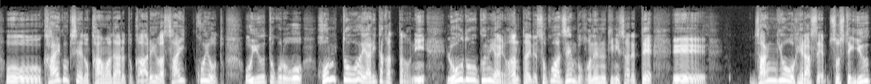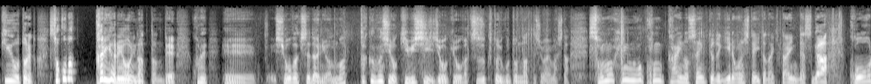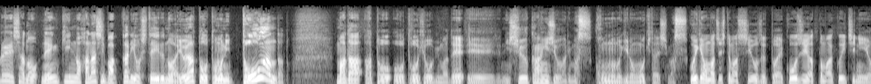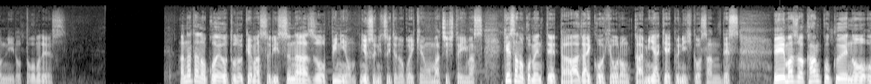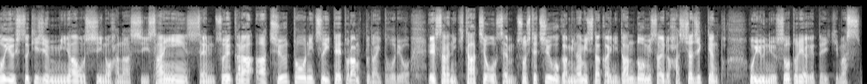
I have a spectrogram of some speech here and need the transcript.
介護規制の緩和であるとか、あるいは再雇用というところを本当はやりたかったのに、労働組合の反対でそこは全部骨抜きにされて、えー、残業を減らせ、そして有給を取れと、そこばっかりやるようになったんで、これ、えー、氷河期世代には全くむしろ厳しい状況が続くということになってしまいました。その辺を今回の選挙で議論していただきたいんですが、高齢者の年金の話ばっかりをしているのは与野党ともにどうなんだと。まだあと投票日まで、えー、2週間以上あります。今後の議論を期待します。ご意見お待ちしてます。COZY コージーアットマーク 1242.com です。あなたの声を届けます。 listener's opinion。ニュースについてのご意見をお待ちしています。今朝のコメンテーターは外交評論家宮家邦彦さんです。えー、まずは韓国への輸出基準見直しの話、参院選、それから中東についてトランプ大統領、えー、さらに北朝鮮、そして中国が南シナ海に弾道ミサイル発射実験というニュースを取り上げていきます。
